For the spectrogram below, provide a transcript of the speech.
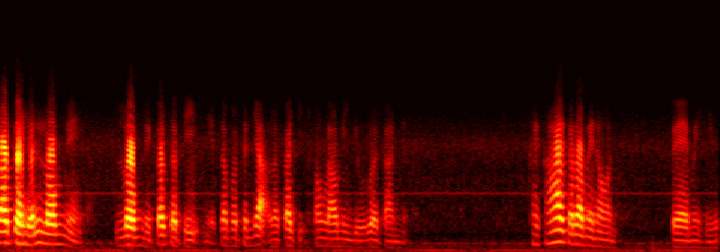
เราจะเห็นลมนี่ลมนี่ก็สติเนี่ยสัพพัญญะแล้วก็จิตของเรานี่อยู่ด้วยกันเนี่ยคล้ายๆกับเราไม่นอน แต่ไม่หิว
